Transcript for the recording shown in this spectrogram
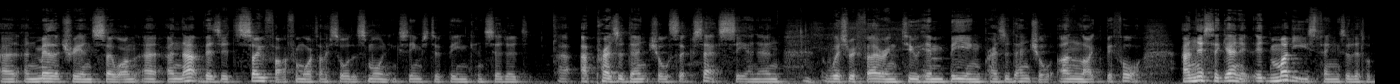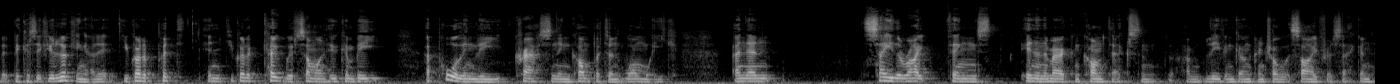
uh, and military and so on. Uh, and that visit, so far from what I saw this morning, seems to have been considered a, presidential success. CNN was referring to him being presidential, unlike before. And this again, it, it muddies things a little bit because if you're looking at it, you've got to put in, you've got to cope with someone who can be appallingly crass and incompetent one week, and then say the right things in an American context, and I'm leaving gun control aside for a second,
